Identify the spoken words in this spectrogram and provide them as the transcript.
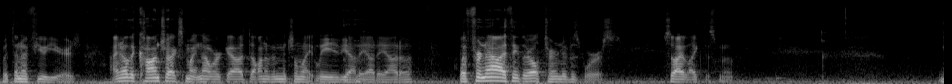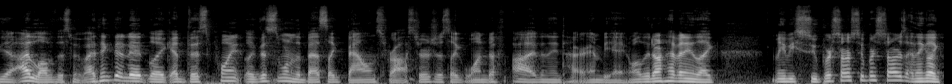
within a few years. I know the contracts might not work out. Donovan Mitchell might leave, yada yada yada. But for now, I think their alternative is worse. So I like this move. Yeah, I love this move. I think that it like at this point, like this is one of the best like balanced rosters, just like one to five in the entire NBA. While they don't have any like maybe superstar superstars, I think like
